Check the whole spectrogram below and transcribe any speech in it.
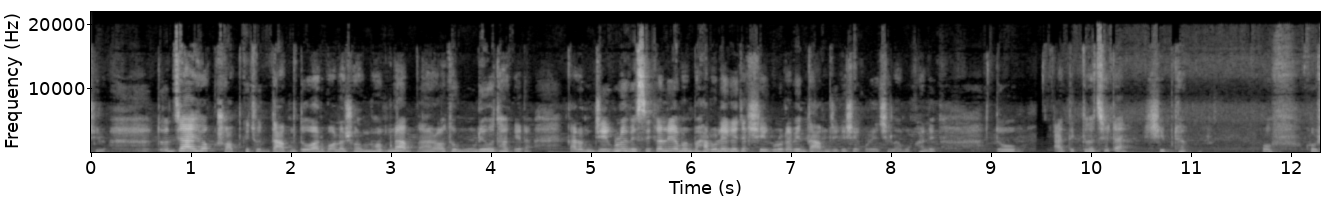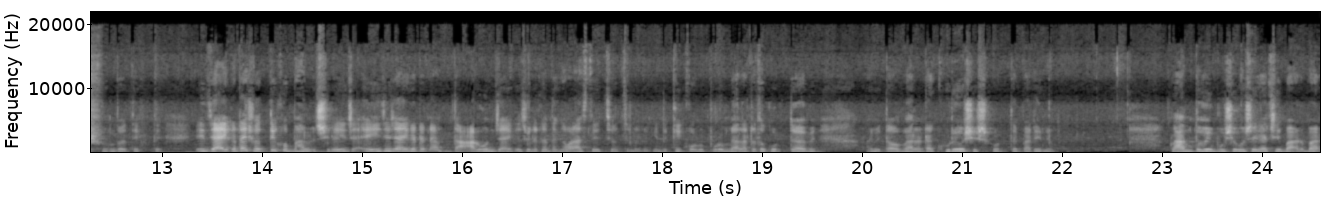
ছিল। তো যাই হোক সব কিছুর দাম তো আর বলা সম্ভব না, আর অত মনেও থাকে না। কারণ যেগুলো বেসিক্যালি আমার ভালো লেগেছে, সেগুলোর আমি দাম জিজ্ঞাসা করেছিলাম ওখানে। তো, আর দেখতে পাচ্ছি এটা? শিব ঠাকুর। ওফ খুব সুন্দর দেখতে। এই জায়গাটাই সত্যি খুব ভালো ছিল। এই এই যে জায়গাটা না, দারুণ জায়গা ছিল। এখান থেকে আমার আসতে ইচ্ছে হচ্ছিল কিন্তু কী করব, পুরো মেলাটা তো ঘুরতে হবে। আমি তাও মেলাটা ঘুরেও শেষ করতে পারিনি। ক্লান্ত হয়ে বসে বসে গেছি বারবার।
